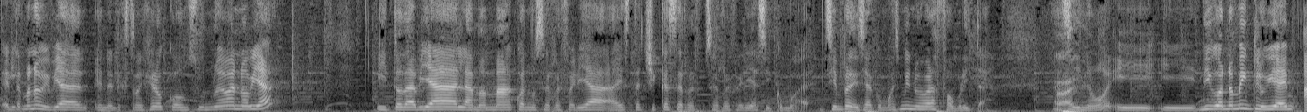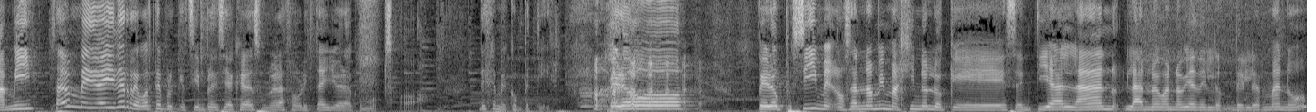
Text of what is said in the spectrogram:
el hermano vivía en el extranjero con su nueva novia y todavía la mamá cuando se refería a esta chica se, re- se refería así como, siempre decía como es mi nueva favorita. Así, Ay. ¿no? Y, y digo, no me incluía a mí, ¿saben? Medio ahí de rebote porque siempre decía que era su nueva favorita y yo era como, "Oh, déjeme competir. Pero, pero pues sí, me- o sea, no me imagino lo que sentía la, la nueva novia del, del hermano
